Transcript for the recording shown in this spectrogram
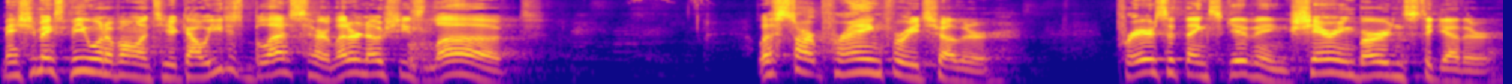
Man, she makes me want to volunteer. God, will you just bless her? Let her know she's loved. Let's start praying for each other. Prayers of thanksgiving, sharing burdens together.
